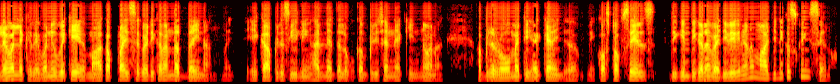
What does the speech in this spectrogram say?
ලෙවල් එකේ රෙවෙනියු එකේ මාකප් ප්‍රයිස් එක වැඩි කරන්නත් බැයි නම් ඒක අපිට සීලින් හරි නැත්නම් ලොකු කම්පිටිෂන් එකක් ඉන්නවනම් අපිට රෝ මැටි කියන්නේ මේ cost of sales දිගින් දිගටම වැඩි වෙගෙන යන මාර්ජින් එක ස්ක්වීස් වෙනවා.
